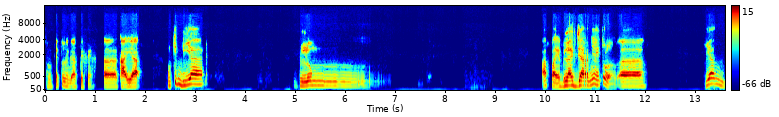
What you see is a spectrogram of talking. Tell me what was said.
sempit tuh negatif ya Eh, kayak mungkin dia belum apa ya belajarnya itu loh eh, yang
